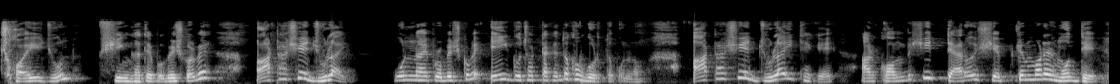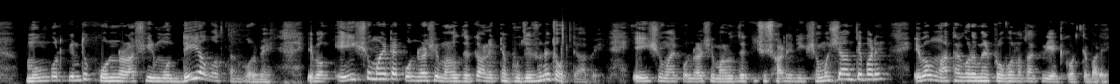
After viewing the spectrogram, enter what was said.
ছয়ই জুন সিংহাতে প্রবেশ করবে। আঠাশে জুলাই কন্যায় প্রবেশ করবে। এই গোচরটা কিন্তু খুব গুরুত্বপূর্ণ। আঠাশে জুলাই থেকে আর কম বেশি তেরোই সেপ্টেম্বরের মধ্যে মঙ্গল কিন্তু কন্যা রাশির মধ্যেই অবস্থান করবে। এবং এই সময়টা কন্যা রাশির মানুষদেরকে অনেকটা বুঝে শুনে চলতে হবে। এই সময় কন্যা রাশির মানুষদের কিছু শারীরিক সমস্যা আনতে পারে এবং মাথা গরমের প্রবণতা ক্রিয়েট করতে পারে।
